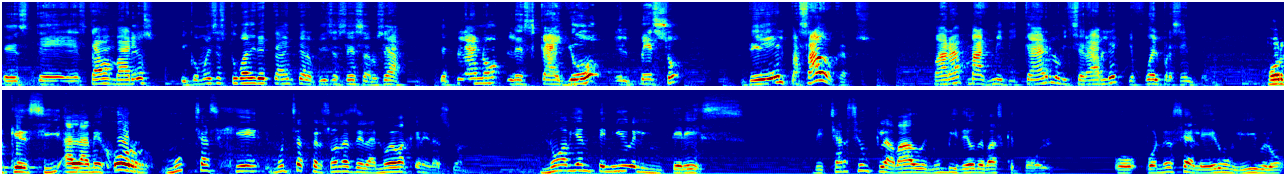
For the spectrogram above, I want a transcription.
este, estaban varios, y como dices, tú va directamente a lo que dice César, o sea, de plano les cayó el peso del pasado, Carlos, para magnificar lo miserable que fue el presente. Porque si a lo mejor muchas, muchas personas de la nueva generación no habían tenido el interés de echarse un clavado en un video de básquetbol o ponerse a leer un libro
